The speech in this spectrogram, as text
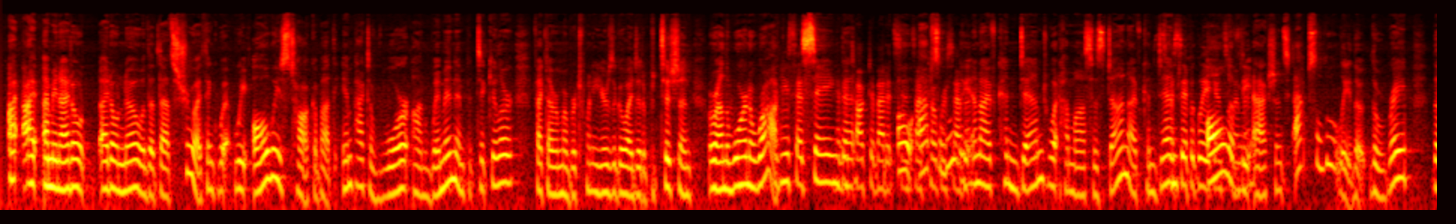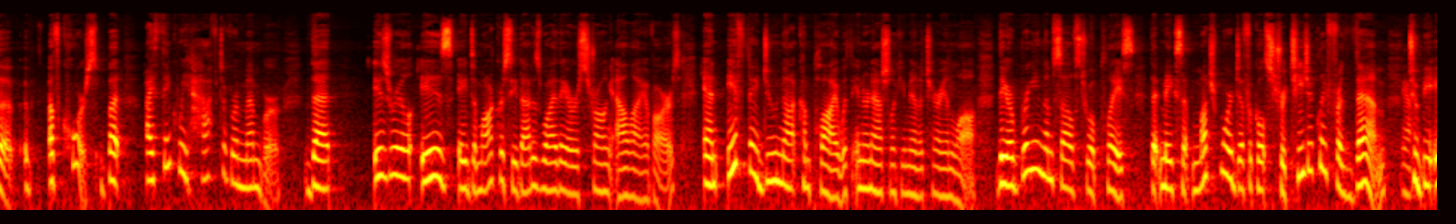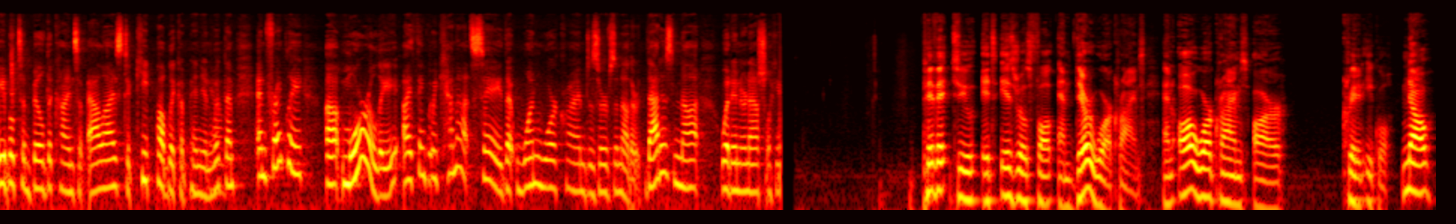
I, I, I, mean, I don't, I don't know that that's true. I think we, we, always talk about the impact of war on women in particular. In fact, I remember 20 years ago I did a petition around the war in Iraq. Have you said, saying have that, you talked about it since oh, October absolutely. 7th? And I've condemned what Hamas has done. I've condemned Specifically all of women? the actions. Absolutely. The, the rape, the, of course. But I think we have to remember that Israel is a democracy. That is why they are a strong ally of ours. And if they do not comply with international humanitarian law, they are bringing themselves to a place that makes it much more difficult strategically for them yeah. to be able to build the kinds of allies to keep public opinion yeah. with them. And frankly, uh, morally, I think we cannot say that one war crime deserves another. That is not what international pivot to it's Israel's fault and their war crimes, and all war crimes are created equal. No,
